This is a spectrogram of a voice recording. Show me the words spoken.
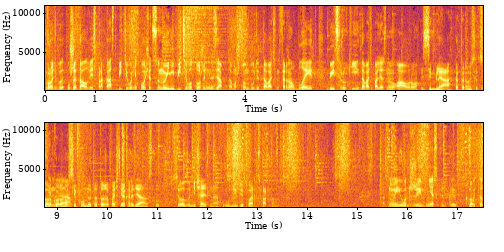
вроде бы уже дал весь прокаст, бить его не хочется, но и не бить его тоже нельзя, потому что он будет давать Infernal Blade, бить с руки, давать полезную ауру. Земля, которая носит 40 Земля. урона в секунду, это тоже почти как радианс. Тут все замечательно. У Ньюби по артефактам. Так, ну и вот Джи в несколько какой-то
